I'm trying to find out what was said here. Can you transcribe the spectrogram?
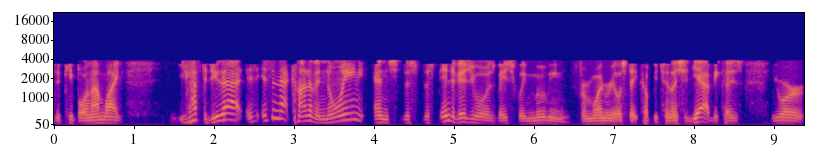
the people, and I'm like, you have to do that? Isn't that kind of annoying? And this this individual is basically moving from one real estate company to another. I said, yeah, because you're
